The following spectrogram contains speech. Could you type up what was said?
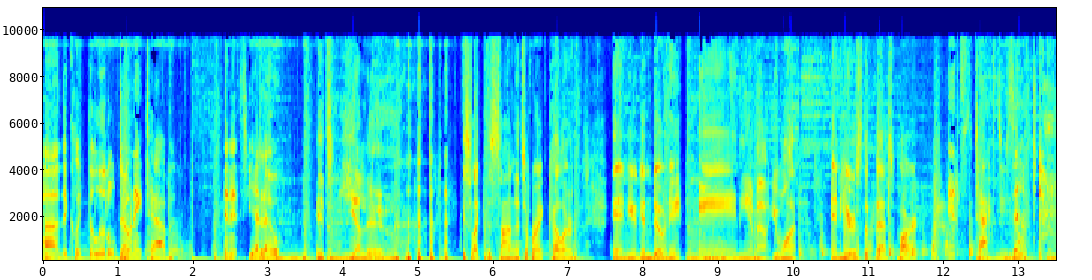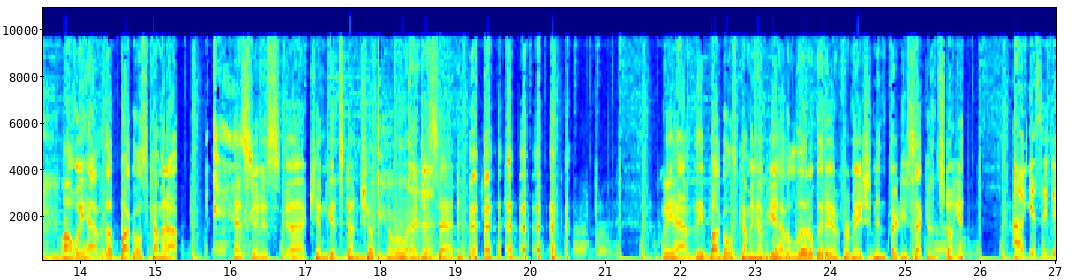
Uh, they click the little donate tab, and it's yellow. It's yellow. it's like the sun. It's a bright color. And you can donate any amount you want. And here's the best part. It's tax exempt. Well, we have the Buggles coming up as soon as uh, Kim gets done choking over what I just said. we have the Buggles coming up. You have a little bit of information in 30 seconds, don't you? Uh, yes, I do.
